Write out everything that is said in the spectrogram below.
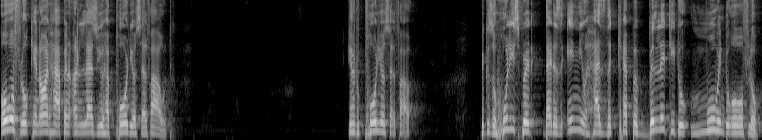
Overflow cannot happen unless you have poured yourself out. You have to pour yourself out. Because the Holy Spirit that is in you has the capability to move into overflow.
